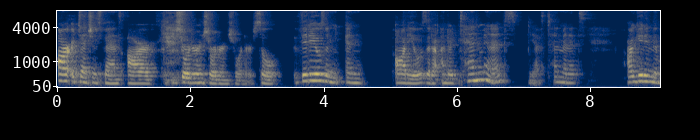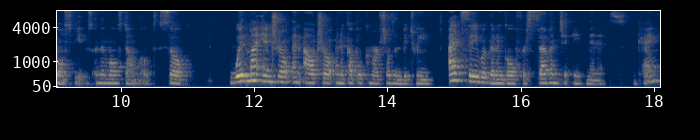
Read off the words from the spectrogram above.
our attention spans are getting shorter and shorter and shorter. So videos and, and audios that are under 10 minutes, yes, 10 minutes, are getting the most views and the most downloads. So with my intro and outro and a couple commercials in between, I'd say we're going to go for seven to eight minutes. Okay.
